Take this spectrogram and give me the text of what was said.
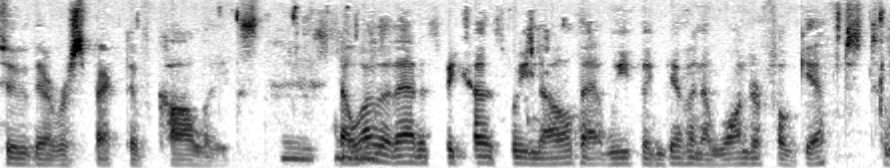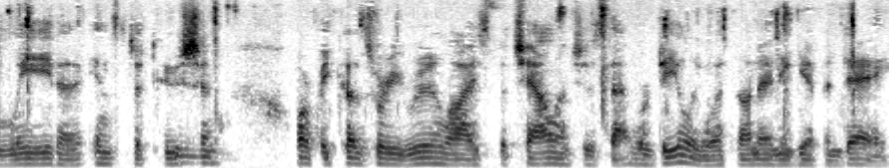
to their respective colleagues. Mm-hmm. Now, whether that is because we know that we've been given a wonderful gift to lead an institution mm-hmm. or because we realize the challenges that we're dealing with on any given day.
